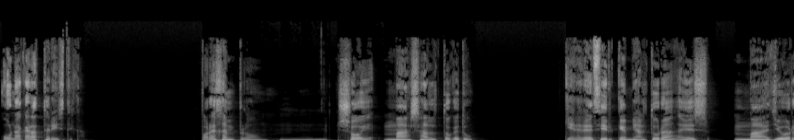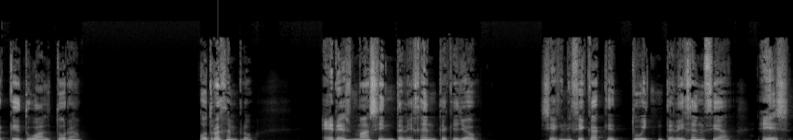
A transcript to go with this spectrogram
una característica. Por ejemplo, soy más alto que tú. Quiere decir que mi altura es mayor que tu altura. Otro ejemplo. Eres más inteligente que yo. Significa que tu inteligencia es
